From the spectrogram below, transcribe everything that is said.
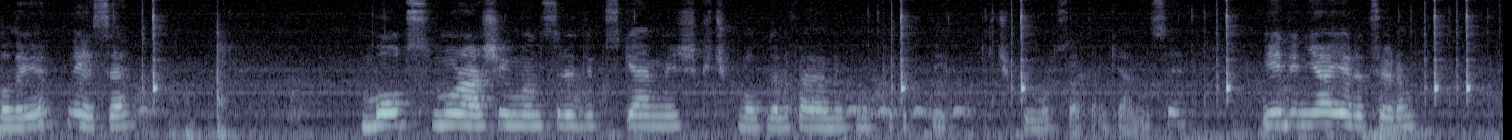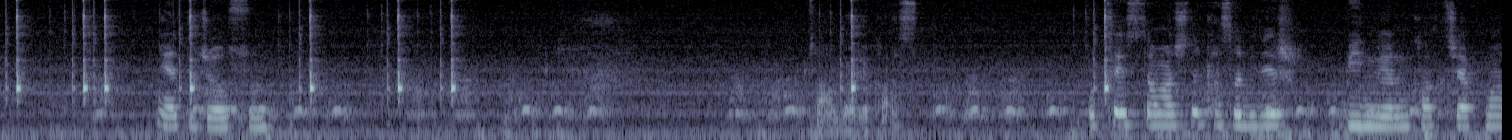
dolayı. Neyse. Mods, More Achievements, Redux gelmiş. Küçük modları falan yok. Mod küçük değil. Küçük bir mod zaten kendisi. Yeni dünya yaratıyorum. Yaratıcı olsun. Tamam böyle kalsın. Bu test amaçlı kasabilir. Bilmiyorum kasacak mı?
